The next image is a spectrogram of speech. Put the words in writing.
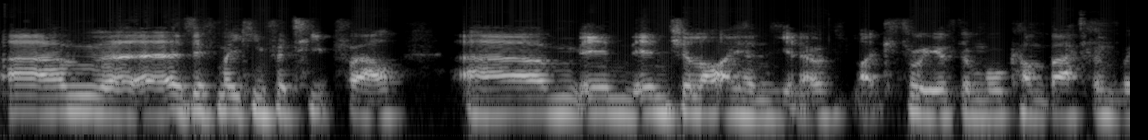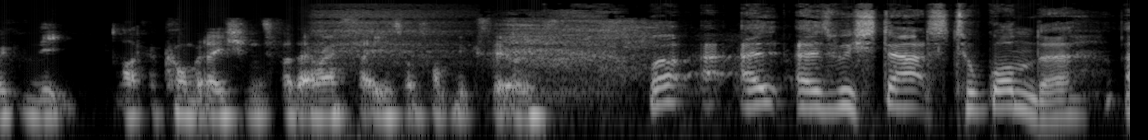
um, as if making for Thiepval um, in, in July. And, you know, like three of them will come back and need like accommodations for their essays or something serious. Well, as we start to wander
